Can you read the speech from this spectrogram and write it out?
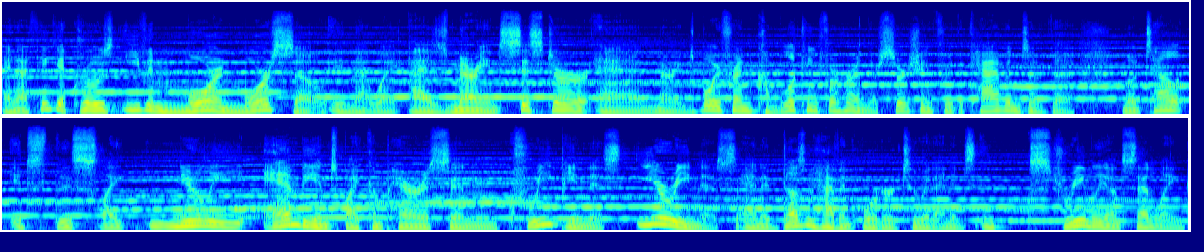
And I think it grows even more and more so in that way as Marion's sister and Marion's boyfriend come looking for her and they're searching through the cabins of the motel. It's this like nearly ambient by comparison creepiness, eeriness, and it doesn't have an order to it and it's extremely unsettling,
